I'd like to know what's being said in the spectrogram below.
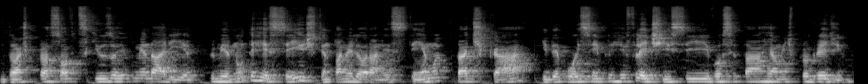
Então, acho que para soft skills eu recomendaria, primeiro, não ter receio de tentar melhorar nesse tema, praticar e depois sempre refletir se você está realmente progredindo.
